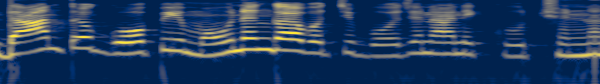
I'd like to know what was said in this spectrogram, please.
దాంతో గోపి మౌనంగా వచ్చి భోజనానికి కూర్చున్న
